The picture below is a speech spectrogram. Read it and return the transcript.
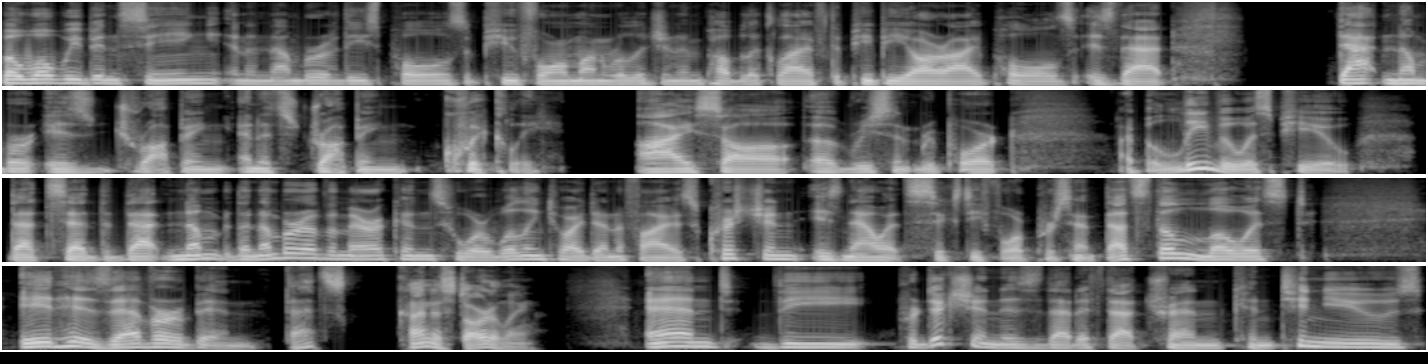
But what we've been seeing in a number of these polls, the Pew Forum on Religion and Public Life, the PRRI polls, is that that number is dropping and it's dropping quickly. I saw a recent report, I believe it was Pew, that said that that number the number of Americans who are willing to identify as Christian is now at 64%. That's the lowest it has ever been. That's kind of startling. And the prediction is that if that trend continues,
